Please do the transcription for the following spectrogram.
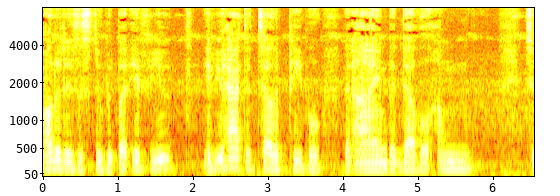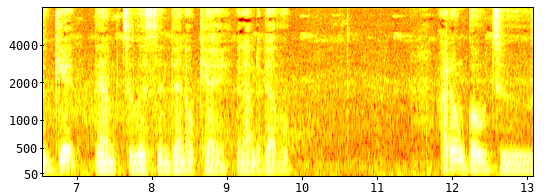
all of this is stupid." But if you if you have to tell the people that I'm the devil, I'm to get them to listen, then okay, then I'm the devil. I don't go to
